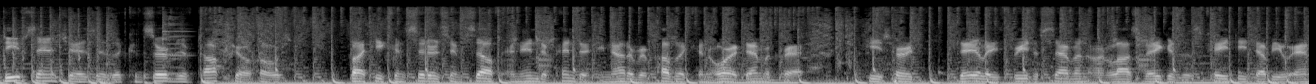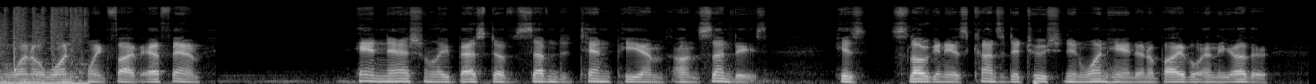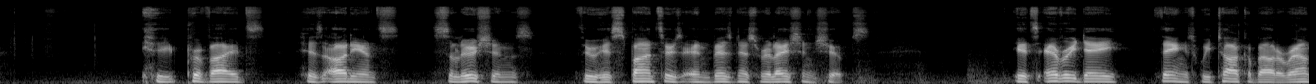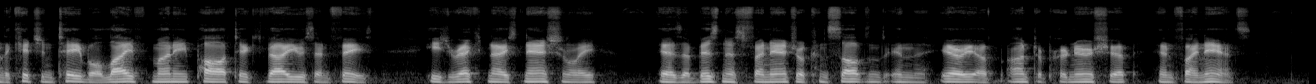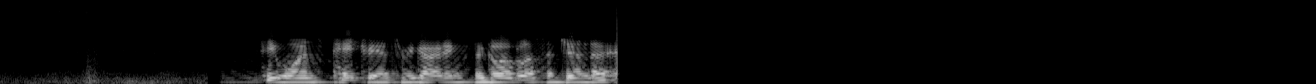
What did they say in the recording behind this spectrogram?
Steve Sanchez is a conservative talk show host, but he considers himself an independent. Not a Republican or a Democrat. He's heard daily 3 to 7 on Las Vegas's KDWN 101.5 FM and nationally best of 7 to 10 p.m. on Sundays. His slogan is Constitution in one hand and a Bible in the other. He provides his audience solutions through his sponsors and business relationships. It's everyday things we talk about around the kitchen table life, money, politics, values, and faith. He's recognized nationally as a business financial consultant in the area of entrepreneurship and finance. He warns patriots regarding the globalist agenda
